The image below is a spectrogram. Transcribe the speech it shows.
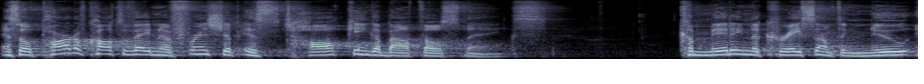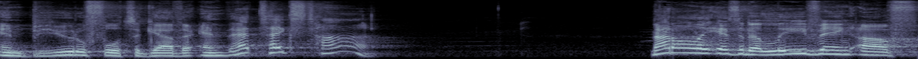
And so part of cultivating a friendship is talking about those things, committing to create something new and beautiful together. And that takes time. Not only is it a leaving of,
